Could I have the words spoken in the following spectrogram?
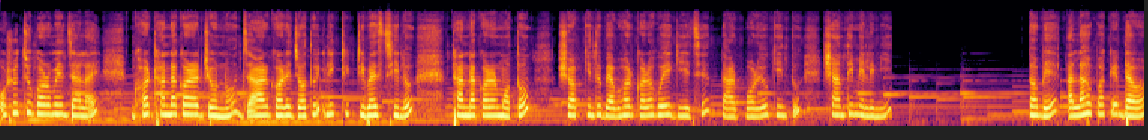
অসহ্য গরমের জ্বালায় ঘর ঠান্ডা করার জন্য, যার ঘরে যত ইলেকট্রিক ডিভাইস ছিল ঠান্ডা করার মতো, সব কিন্তু ব্যবহার করা হয়ে গিয়েছে, তারপরেও কিন্তু শান্তি মেলেনি। তবে আল্লাহ পাকের দেওয়া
